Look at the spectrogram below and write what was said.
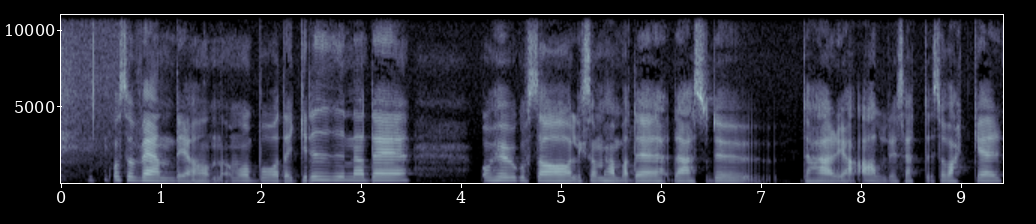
Och så vände jag honom och båda grinade. Och Hugo sa, liksom, han bara, det, det, alltså, du, det här, jag har aldrig sett dig så vacker.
